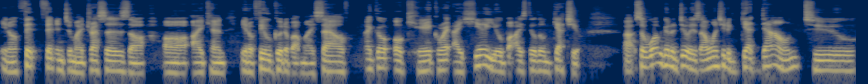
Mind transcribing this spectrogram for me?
you know, fit, fit into my dresses or, or I can, you know, feel good about myself. I go, okay, great. I hear you, but I still don't get you. Uh, so what we're going to do is I want you to get down to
